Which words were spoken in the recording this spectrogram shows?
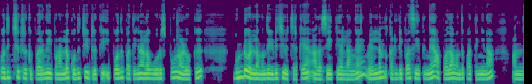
கொதிச்சிட்ருக்கு பாருங்கள் இப்போ நல்லா கொதிச்சிட்ருக்கு இப்போ வந்து பார்த்திங்கன்னா நல்லா ஒரு ஸ்பூன் அளவுக்கு குண்டு வெல்லம் வந்து இடித்து வச்சுருக்கேன். அதை சேர்த்திடலாங்க வெல்லம் கண்டிப்பாக சேர்த்துங்க. அப்போ தான் வந்து பார்த்திங்கன்னா அந்த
